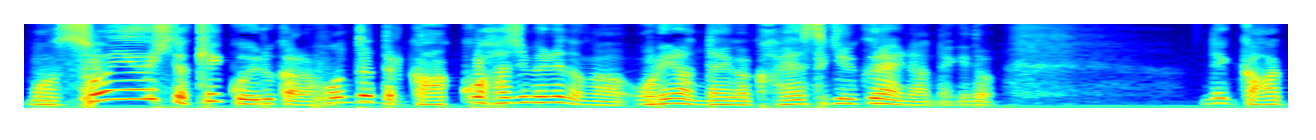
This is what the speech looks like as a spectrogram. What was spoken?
もうそういう人結構いるから、本当だったら学校始めるのが俺らの大学早すぎるくらいなんだけど。で、学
